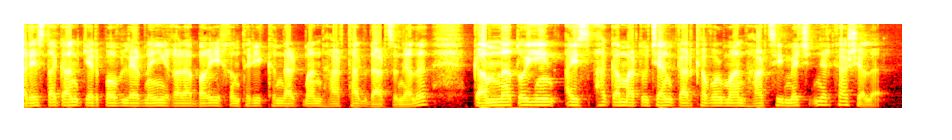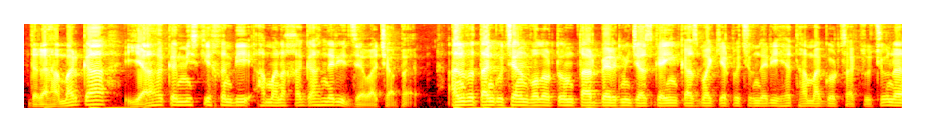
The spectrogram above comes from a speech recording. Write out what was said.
արեստական կերպով Լեռնային Ղարաբաղի խնդրի քննարկման հարթակ դարձնելը կամ ՆԱՏՕ-ին այս հակամարտության կարգավորման հարցի մեջ ներքաշելը։ Դրա համար կա ՀՀԿ Միսկի խմբի համանախագահների ձևաչափը։ Անվտանգության ոլորտում տարբեր միջազգային կազմակերպությունների հետ համագործակցությունը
